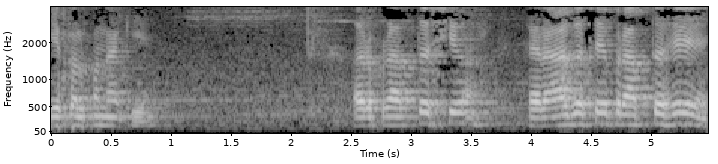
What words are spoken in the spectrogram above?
ये कल्पना की है। और प्राप्त राग से प्राप्त है।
